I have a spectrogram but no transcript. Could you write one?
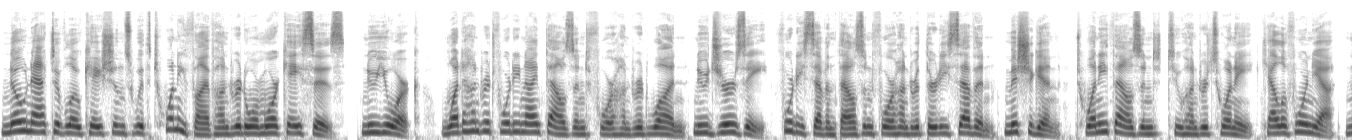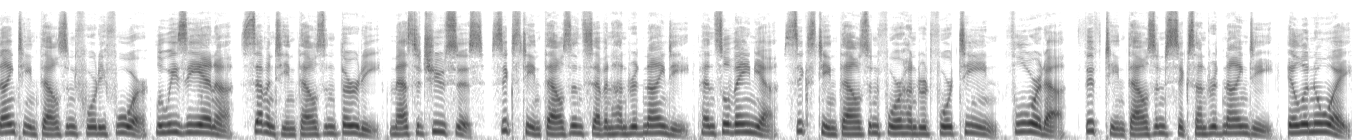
Known active locations with 2,500 or more cases. New York, 149,401. New Jersey, 47,437. Michigan, 20,220. California, 19,044. Louisiana, 17,030. Massachusetts, 16,790. Pennsylvania, 16,414. Florida, 15,690. Illinois,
